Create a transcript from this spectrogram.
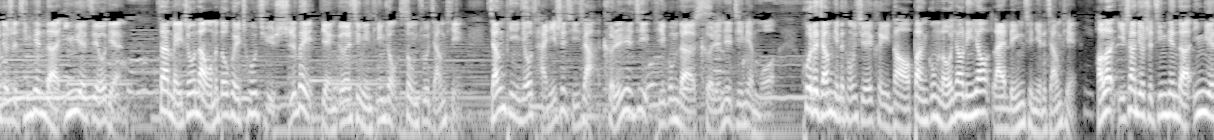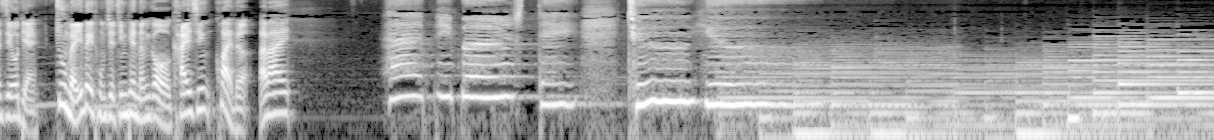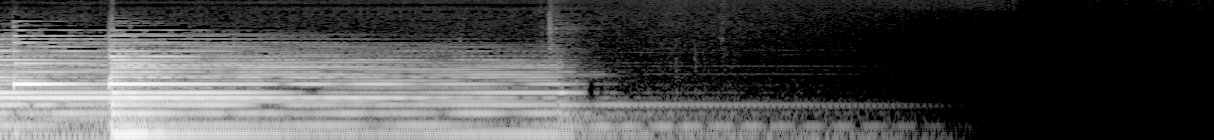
上就是今天的音乐自由点。在每周呢，我们都会抽取十位点歌幸运听众送出奖品，奖品由彩泥师旗下可人日记提供的可人日记面膜。获得奖品的同学可以到办公楼幺零幺来领取你的奖品。好了，以上就是今天的音乐自由点，祝每一位同学今天能够开心快乐，拜拜。Happy birthday to you.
